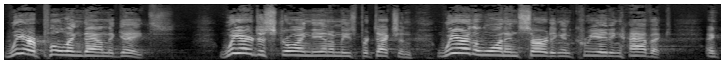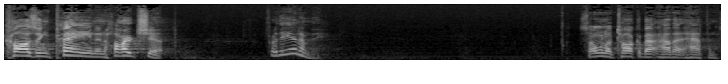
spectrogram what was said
We are pulling down the gates. We are destroying the enemy's protection. We are the one inserting and creating havoc and causing pain and hardship for the enemy. So I want to talk about how that happens.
